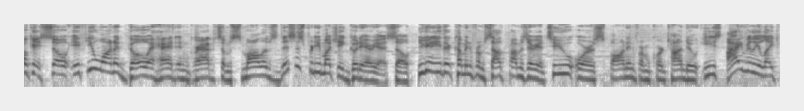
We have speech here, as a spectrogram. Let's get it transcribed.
Okay, so if you want to go ahead and grab some Smolives, this is pretty much a good area. So you can either come in from South Province Area 2 or spawn in from Cortondo East. I really like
